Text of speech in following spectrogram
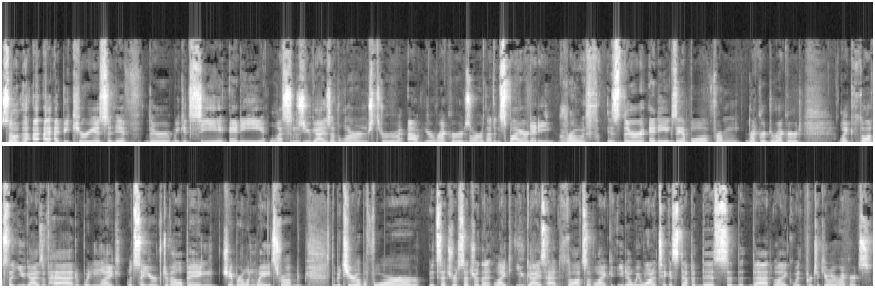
So uh, I, would be curious if there we could see any lessons you guys have learned throughout your records, or that inspired any growth. Is there any example from record to record like thoughts that you guys have had when like let's say you're developing Chamberlain Waits from the material before or et cetera, et cetera, that like you guys had thoughts of like, you know, we want to take a step of this and that like with particular records?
